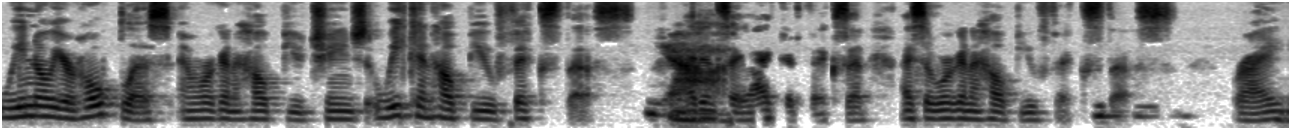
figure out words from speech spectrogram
we know you're hopeless and we're going to help you change it. We can help you fix this. Yeah. I didn't say I could fix it. I said, we're going to help you fix mm-hmm. this. Right.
